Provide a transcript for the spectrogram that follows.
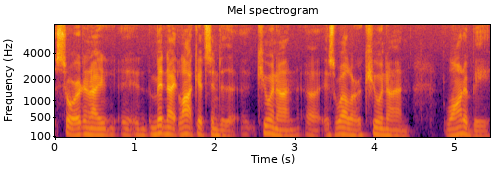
sort, and I Midnight Lock gets into the QAnon uh, as well, or QAnon wannabe.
